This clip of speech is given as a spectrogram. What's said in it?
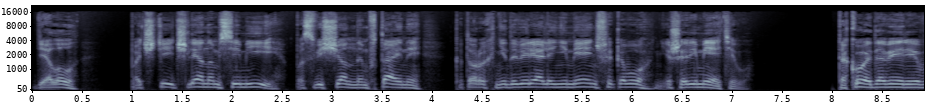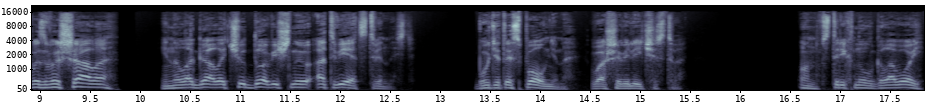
Делал почти членом семьи, посвященным в тайны, которых не доверяли ни Меньшикову, ни Шереметьеву. Такое доверие возвышало и налагало чудовищную ответственность. «Будет исполнено, Ваше Величество». Он встряхнул головой,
